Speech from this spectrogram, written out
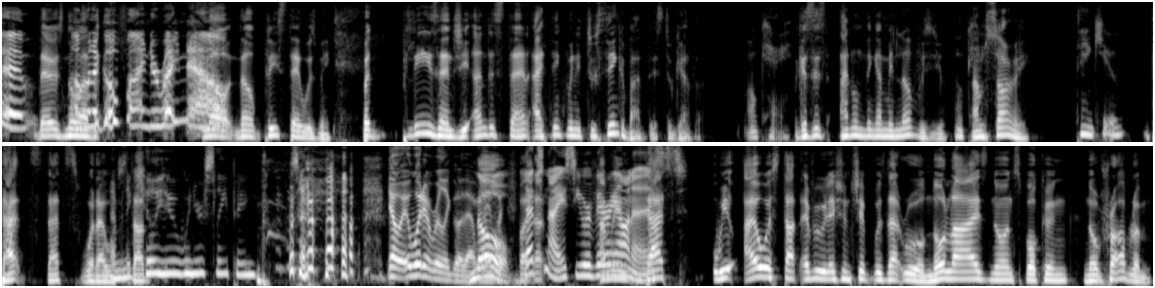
live? There's no I'm other. Gonna go find her right now. No, no, please stay with me. But please, Angie, understand. I think we need to think about this together Okay, because it's, I don't think I'm in love with you. Okay. I'm sorry. thank you. That's that's what I would I'm gonna start. kill you when you're sleeping. no, it wouldn't really go that No, way. but that's that- nice. You were very I mean, honest. That's we. I always start every relationship with that rule: no lies, no unspoken, no problem.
